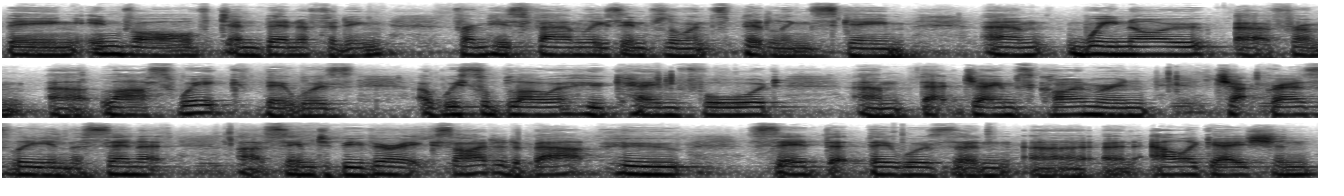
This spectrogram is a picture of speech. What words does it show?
being involved and benefiting from his family's influence peddling scheme. Um, we know uh, from uh, last week there was a whistleblower who came forward um, that James Comer and Chuck Grassley in the Senate uh, seemed to be very excited about, who said that there was an, uh, an allegation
